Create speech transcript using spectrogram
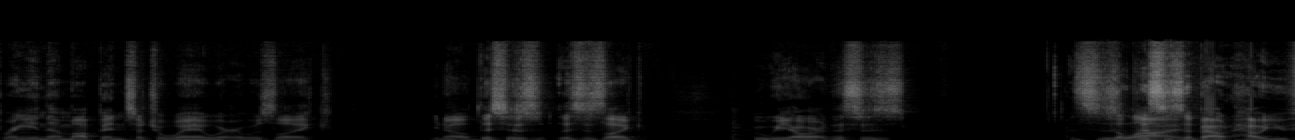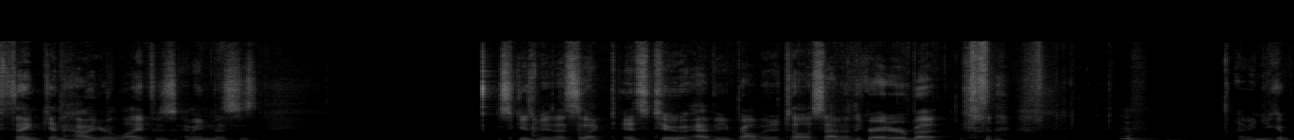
bringing them up in such a way where it was like, you know, this is this is like who we are. This is this is Is this is about how you think and how your life is. I mean, this is. Excuse me. That's like it's too heavy probably to tell a seventh grader, but. I mean, you could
